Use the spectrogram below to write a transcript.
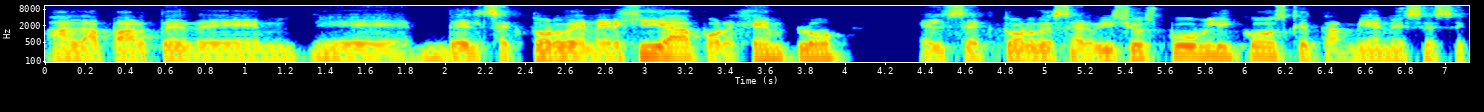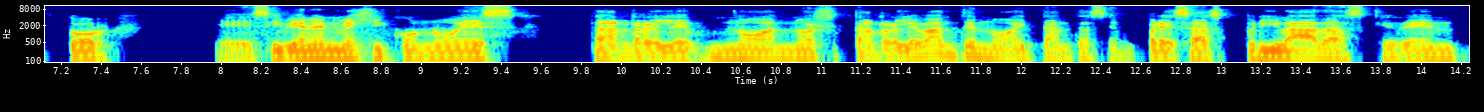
a la parte de, eh, del sector de energía, por ejemplo, el sector de servicios públicos, que también ese sector, eh, si bien en México no es tan, no, no es tan relevante, no hay tantas empresas privadas que den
